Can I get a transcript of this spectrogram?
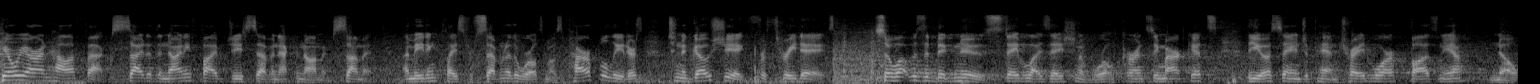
Here we are in Halifax, site of the 95 G7 Economic Summit, a meeting place for seven of the world's most powerful leaders to negotiate for three days. So what was the big news? Stabilization of world currency markets, the USA and Japan trade war, Bosnia? No.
